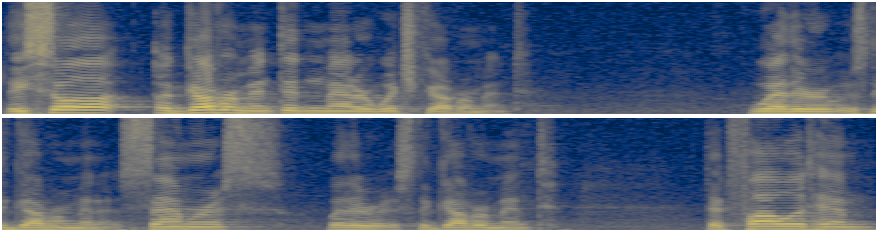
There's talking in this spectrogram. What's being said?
They saw a government, didn't matter which government, whether it was the government of Samaras, whether it was the government that followed him,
